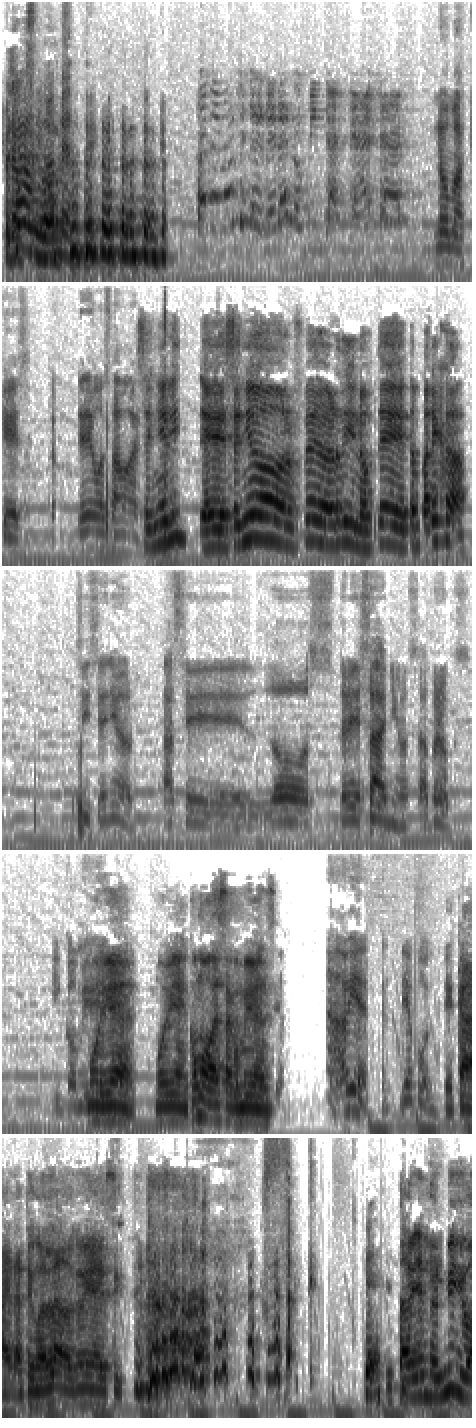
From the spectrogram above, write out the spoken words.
Próximamente. No más que eso. Lo tenemos a mano. Señori- eh, señor Fede Verdino, ¿usted está en pareja? Sí, señor. Hace dos, tres años aprox. Y. Muy bien, muy bien. ¿Cómo va esa convivencia? Ah, bien. 10 puntos. Que cae, la tengo al lado, ¿qué voy a decir? Está viendo en vivo.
